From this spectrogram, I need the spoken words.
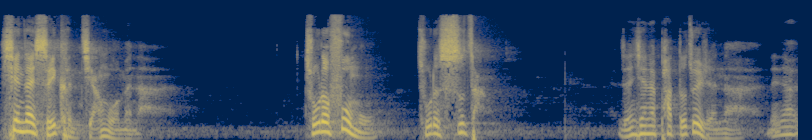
现在谁肯讲我们呢？除了父母，除了师长。人现在怕得罪人呢，人家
